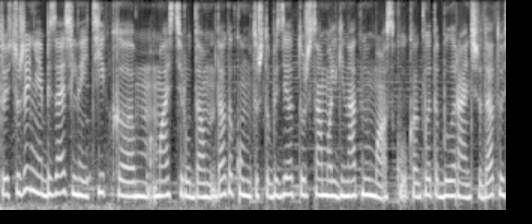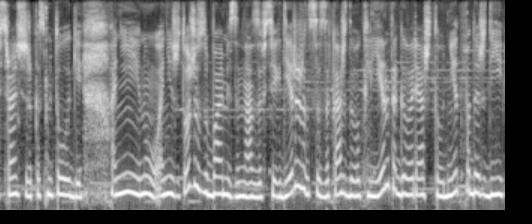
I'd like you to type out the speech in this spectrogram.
То есть уже не обязательно идти к мастеру там, да, какому-то, чтобы сделать ту же самую альгинатную маску, как бы это было раньше, да, то есть раньше же косметологи, они, ну, они же тоже зубами за нас, за всех держатся, за каждого клиента говоря, что нет, подожди,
